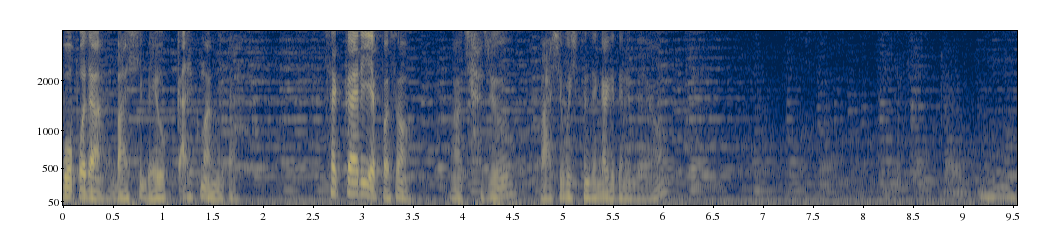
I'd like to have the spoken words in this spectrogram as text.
무엇보다 맛이 매우 깔끔합니다. 색깔이 예뻐서 어, 자주 마시고 싶은 생각이 드는데요. 음.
